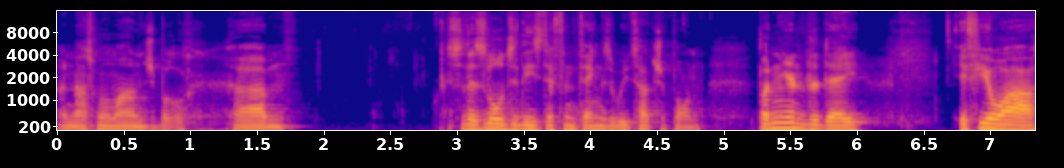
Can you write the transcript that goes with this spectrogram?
and that's more manageable. Um, so there's loads of these different things that we touch upon. But in the end of the day, if you are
